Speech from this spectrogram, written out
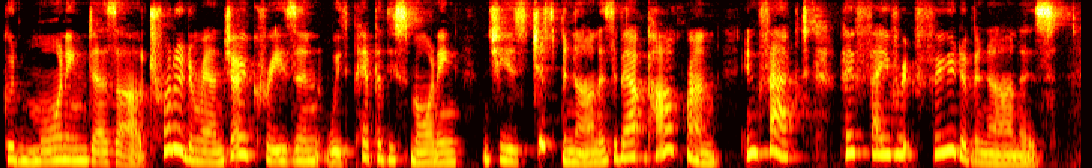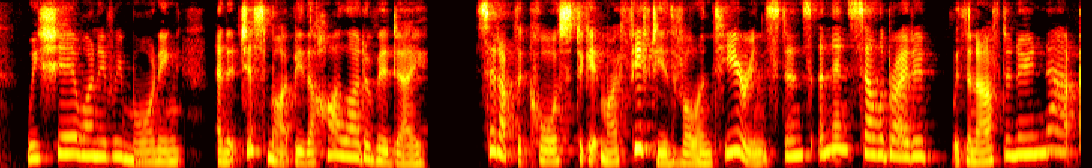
Good morning, Dazza. Trotted around Joe Creason with Pepper this morning, and she is just bananas about parkrun. In fact, her favourite food are bananas. We share one every morning, and it just might be the highlight of her day. Set up the course to get my 50th volunteer instance, and then celebrated with an afternoon nap.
